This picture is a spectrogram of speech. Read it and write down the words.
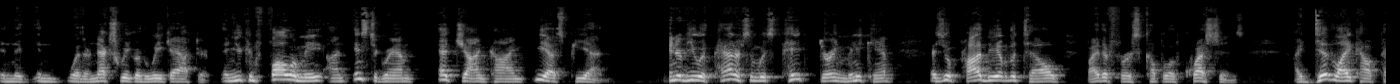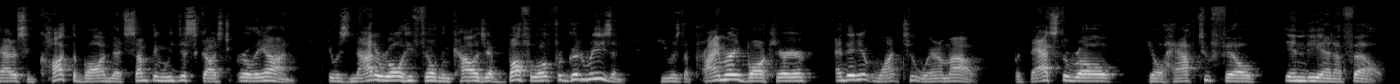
in the in whether next week or the week after. And you can follow me on Instagram at John Keim ESPN. Interview with Patterson was taped during minicamp, as you'll probably be able to tell by the first couple of questions. I did like how Patterson caught the ball, and that's something we discussed early on. It was not a role he filled in college at Buffalo for good reason. He was the primary ball carrier, and they didn't want to wear him out. But that's the role he'll have to fill in the NFL.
